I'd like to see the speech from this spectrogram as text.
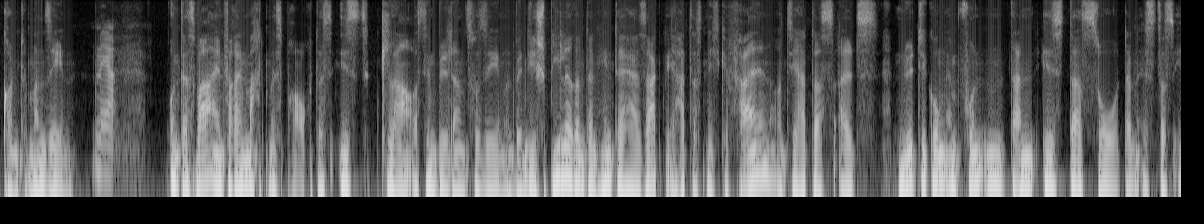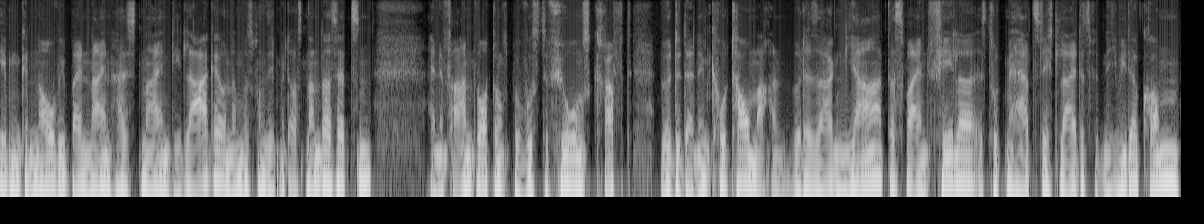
konnte man sehen. Ja. Und das war einfach ein Machtmissbrauch. Das ist klar aus den Bildern zu sehen. Und wenn die Spielerin dann hinterher sagt, ihr hat das nicht gefallen und sie hat das als Nötigung empfunden, dann ist das so. Dann ist das eben genau wie bei Nein heißt Nein die Lage und dann muss man sich mit auseinandersetzen. Eine verantwortungsbewusste Führungskraft würde dann den Kotau machen, würde sagen, ja, das war ein Fehler, es tut mir herzlich leid, es wird nicht wiederkommen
